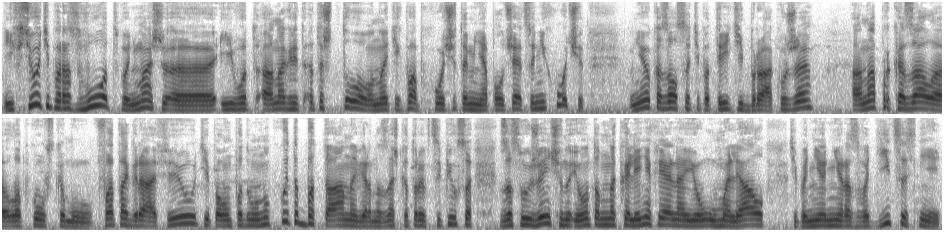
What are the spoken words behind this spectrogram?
И все, типа, развод, понимаешь? э, И вот она говорит, это что, он этих баб хочет, а меня, получается, не хочет. У нее оказался, типа, третий брак уже. Она показала Лобковскому фотографию, типа, он подумал, ну, какой-то ботан, наверное, знаешь, который вцепился за свою женщину, и он там на коленях реально ее умолял, типа, не, не разводиться с ней.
